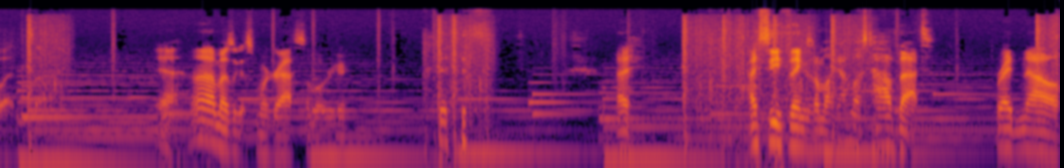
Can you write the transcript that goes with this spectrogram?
but, uh, yeah, I might as well get some more grass. I'm over here. I, I see things and I'm like, I must have that right now.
